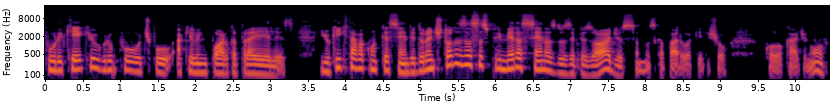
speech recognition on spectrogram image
por que, que o grupo, tipo, aquilo importa para eles e o que estava acontecendo. E durante todas essas primeiras cenas dos episódios, a música parou aqui, deixa eu colocar de novo.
